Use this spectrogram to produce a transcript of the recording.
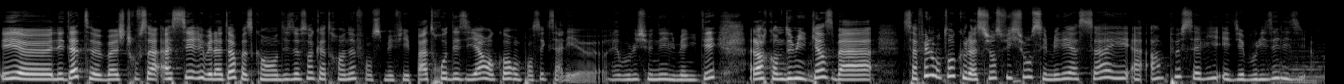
Et euh, les dates, bah, je trouve ça assez révélateur parce qu'en 1989, on se méfiait pas trop des IA encore, on pensait que ça allait euh, révolutionner l'humanité, alors qu'en 2015, bah, ça fait longtemps que la science-fiction s'est mêlée à ça et a un peu sali et diabolisé les IA.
